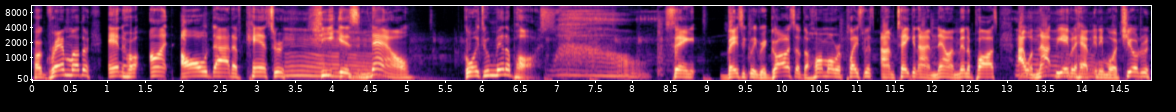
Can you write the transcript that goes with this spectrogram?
her grandmother, and her aunt all died of cancer. She is mm. now going through menopause. Wow. Saying basically, regardless of the hormone replacements I'm taking, I am now in menopause. I will not be able to have any more children,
